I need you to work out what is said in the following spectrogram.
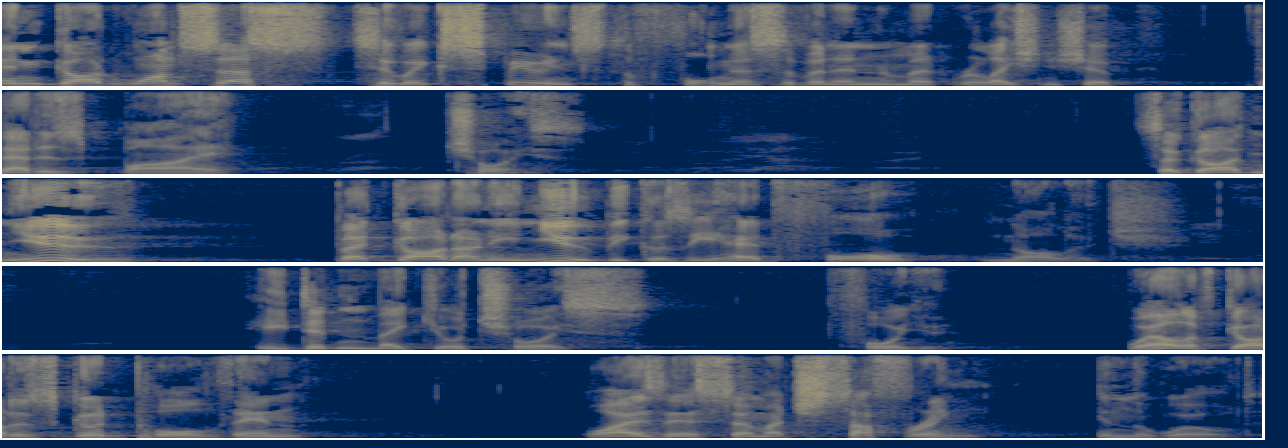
and God wants us to experience the fullness of an intimate relationship that is by choice. So God knew, but God only knew because He had foreknowledge. He didn't make your choice for you. Well, if God is good, Paul, then why is there so much suffering in the world?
